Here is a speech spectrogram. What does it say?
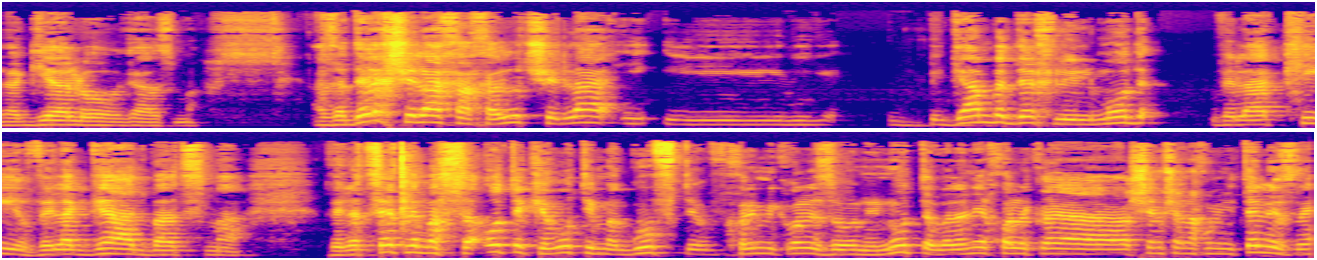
להגיע לאורגזמה. אז הדרך שלך, האחריות שלה היא, היא גם בדרך ללמוד ולהכיר ולגעת בעצמה. ולצאת למסעות היכרות עם הגוף, אתם יכולים לקרוא לזה אוננות, אבל אני יכול לקרוא, השם שאנחנו ניתן לזה,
